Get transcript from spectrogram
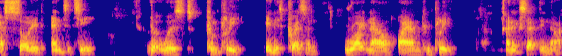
a solid entity that was complete in its present. Right now, I am complete and accepting that.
